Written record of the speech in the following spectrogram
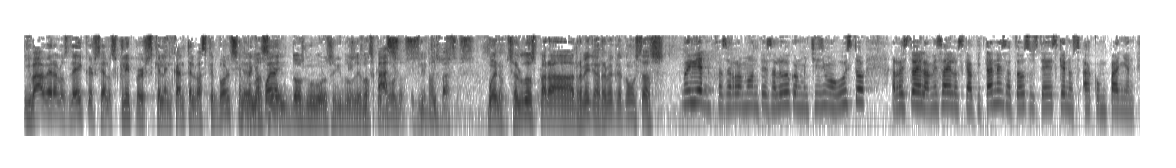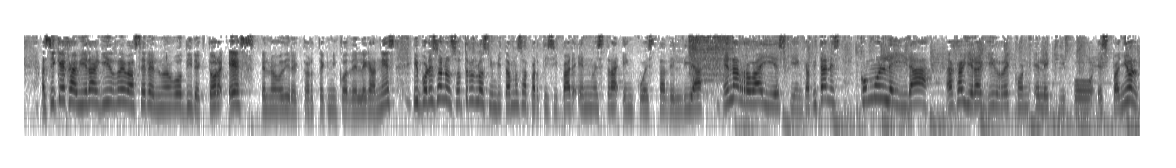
Y va a ver a los Lakers y a los Clippers que le encanta el básquetbol siempre Además que tienen dos muy buenos equipos de Equipazos, básquetbol. equipazos. Bueno, saludos para Rebeca. Rebeca, ¿cómo estás? Muy bien, José Ramón, te saludo con muchísimo gusto al resto de la mesa de los capitanes, a todos ustedes que nos acompañan. Así que Javier Aguirre va a ser el nuevo director, es el nuevo director técnico de Leganés y por eso nosotros los invitamos a participar en nuestra encuesta del día en arroba ESPN Capitanes. ¿Cómo le irá a Javier Aguirre con el equipo español?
